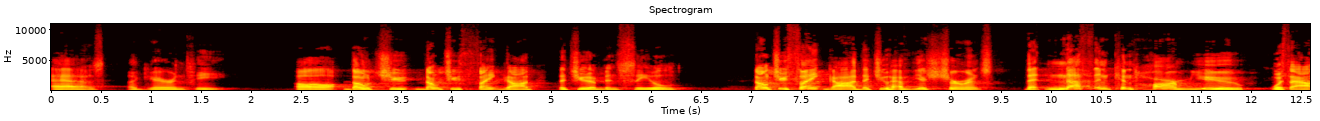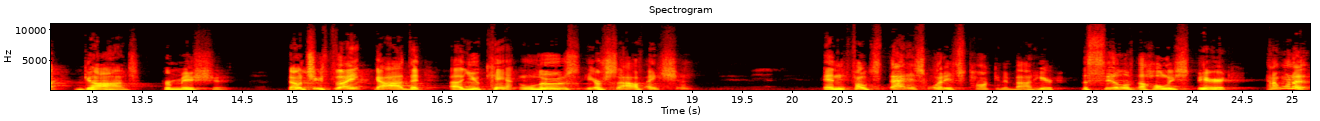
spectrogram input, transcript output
as a guarantee. Oh, don't you, don't you thank God that you have been sealed? Don't you thank God that you have the assurance that nothing can harm you without God's permission? Don't you thank God that uh, you can't lose your salvation? And folks, that is what it's talking about here the seal of the Holy Spirit. And I want to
